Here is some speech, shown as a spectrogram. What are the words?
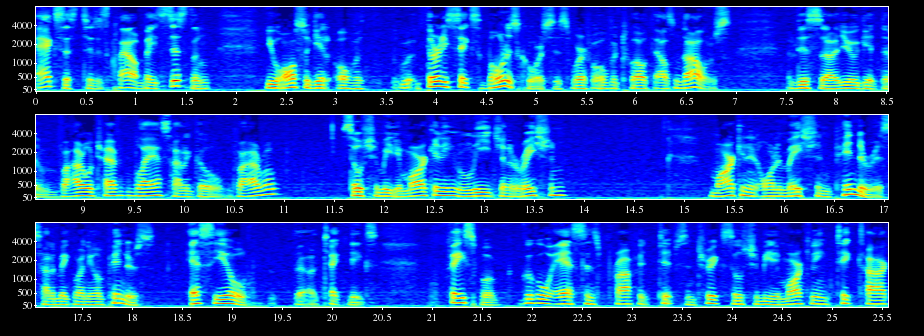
access to this cloud-based system, you also get over 36 bonus courses worth over $12,000. This uh, you'll get the viral traffic blast, how to go viral, social media marketing, lead generation, marketing automation, Pinterest, how to make money on Pinterest, SEO uh, techniques, Facebook, Google AdSense profit tips and tricks, social media marketing, TikTok,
